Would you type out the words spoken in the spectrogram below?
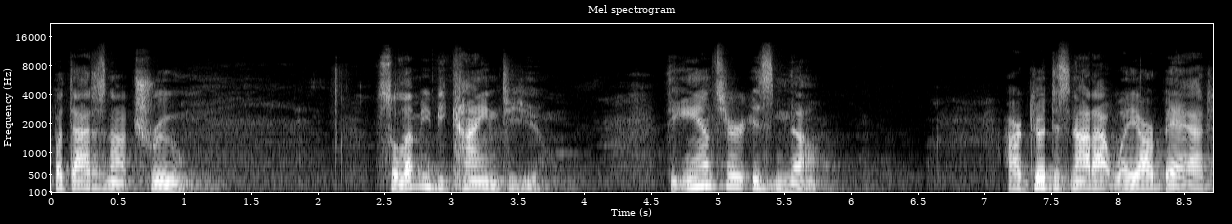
But that is not true. So let me be kind to you. The answer is no. Our good does not outweigh our bad.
